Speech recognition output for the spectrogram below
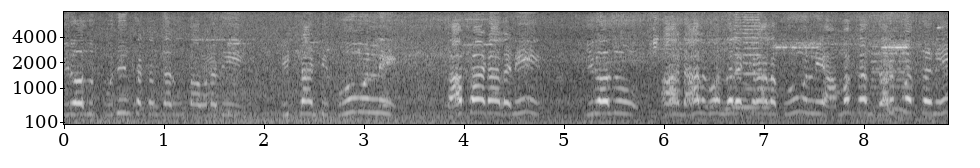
ఈరోజు కుదించడం జరుగుతూ ఉన్నది. ఇట్లాంటి భూముల్ని కాపాడాలని ఈరోజు ఆ నాలుగు వందల ఎకరాల భూముల్ని అమ్మకం జరపొద్దని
